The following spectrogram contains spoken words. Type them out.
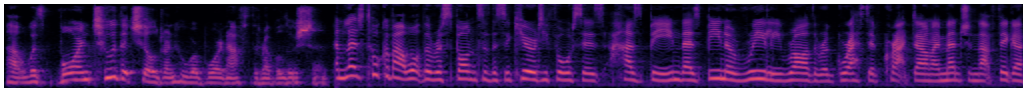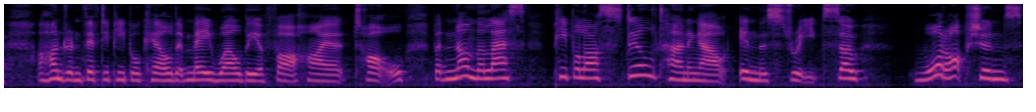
Uh, was born to the children who were born after the revolution. And let's talk about what the response of the security forces has been. There's been a really rather aggressive crackdown. I mentioned that figure 150 people killed. It may well be a far higher toll, but nonetheless, people are still turning out in the streets. So, what options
